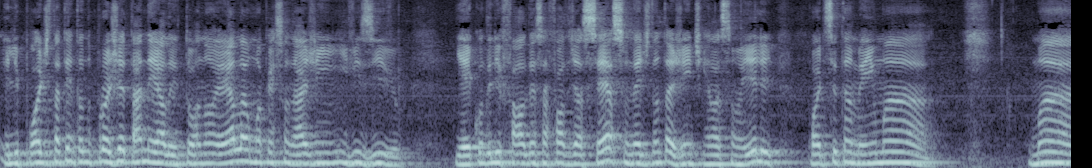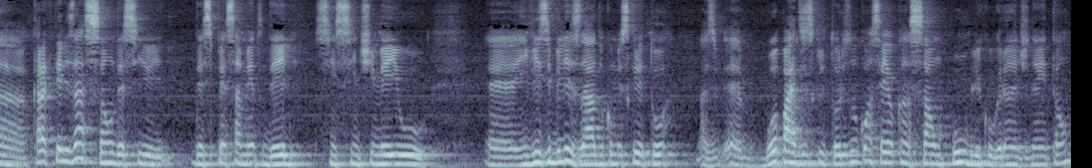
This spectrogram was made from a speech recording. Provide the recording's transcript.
ele pode estar tá tentando projetar nela e tornar ela uma personagem invisível. E aí quando ele fala dessa falta de acesso, né, de tanta gente em relação a ele, pode ser também uma uma caracterização desse, desse pensamento dele, se sentir meio é, invisibilizado como escritor. É, boa parte dos escritores não consegue alcançar um público grande, né? Então,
